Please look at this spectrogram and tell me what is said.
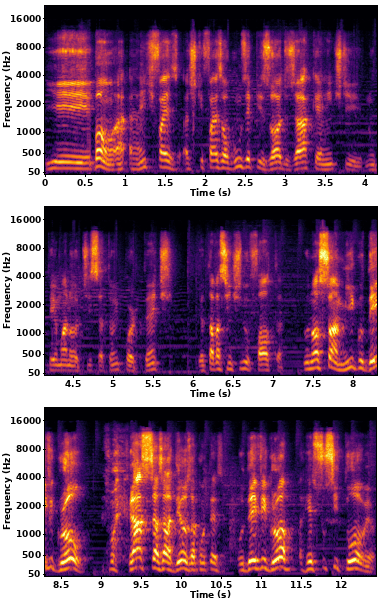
e, bom, a, a, gente faz, acho que faz alguns episódios já que a gente não tem uma notícia tão importante eu estava sentindo falta do nosso amigo Dave Grohl. Graças a Deus aconteceu. O Dave Grohl ressuscitou, meu.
